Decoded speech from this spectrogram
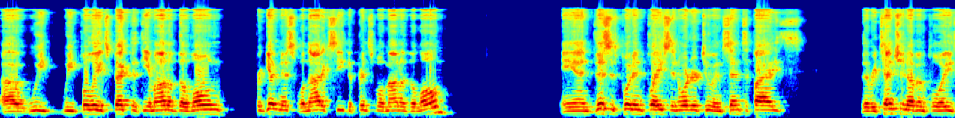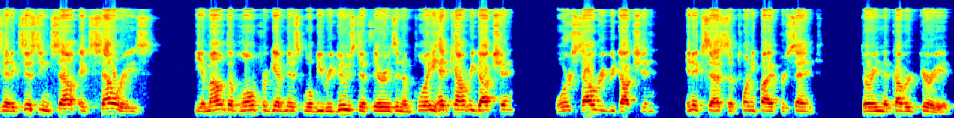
uh, we, we fully expect that the amount of the loan forgiveness will not exceed the principal amount of the loan. And this is put in place in order to incentivize the retention of employees at existing sal salaries. The amount of loan forgiveness will be reduced if there is an employee headcount reduction or salary reduction in excess of 25% during the covered period.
